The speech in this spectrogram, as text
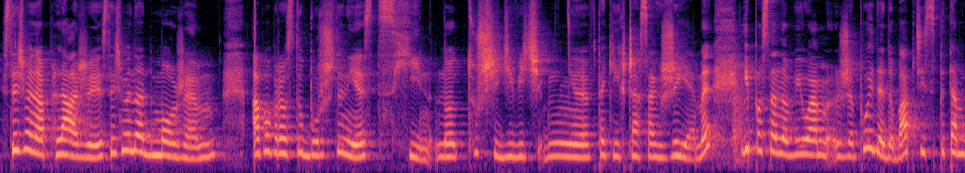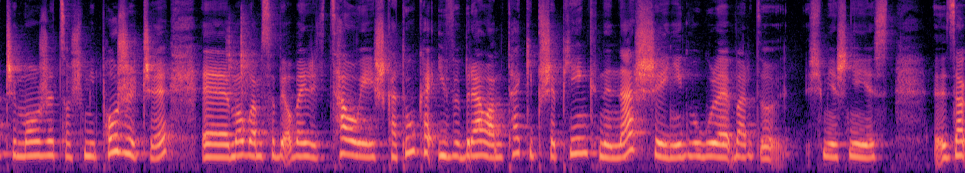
jesteśmy na plaży, jesteśmy nad morzem, a po prostu bursztyn jest z Chin. No cóż się dziwić, mm, w takich czasach żyjemy. I postanowiłam, że pójdę do babci, spytam, czy może coś mi pożyczy. E, mogłam sobie obejrzeć całą jej szkatułkę i wybrałam taki przepiękny naszyjnik. W ogóle bardzo śmiesznie jest e, za,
